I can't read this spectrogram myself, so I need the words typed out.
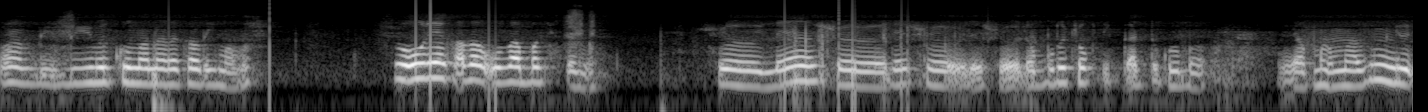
Ben büyümü kullanarak alayım ama. Şu oraya kadar uzanmak istemiyorum. Şöyle, şöyle, şöyle, şöyle. Bunu çok dikkatli kurma yapmam lazım. Yo-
